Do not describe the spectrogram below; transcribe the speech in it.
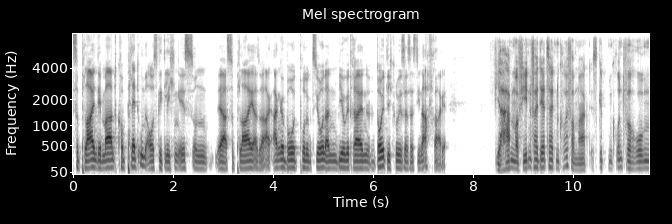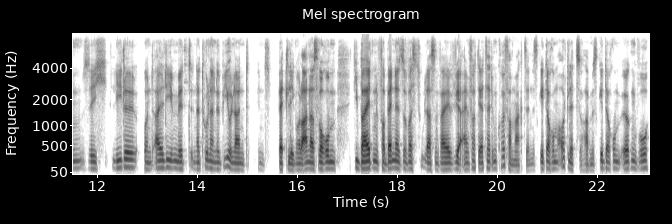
Supply und Demand komplett unausgeglichen ist und ja, Supply, also Angebot, Produktion an Biogetreiden deutlich größer ist als die Nachfrage. Wir haben auf jeden Fall derzeit einen Käufermarkt. Es gibt einen Grund, warum sich Lidl und Aldi mit Naturland und Bioland ins Bett legen oder anders, warum die beiden Verbände sowas zulassen, weil wir einfach derzeit im Käufermarkt sind. Es geht darum, Outlet zu haben. Es geht darum, irgendwo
